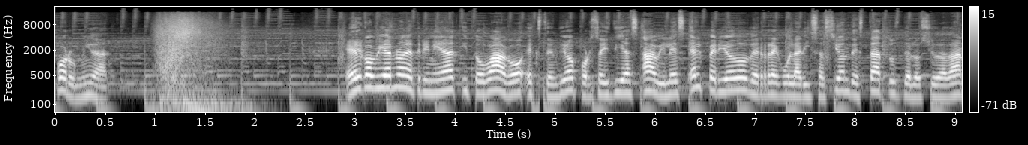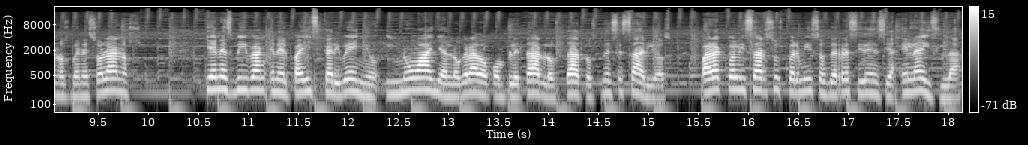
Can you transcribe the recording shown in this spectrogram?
por unidad. El gobierno de Trinidad y Tobago extendió por seis días hábiles el periodo de regularización de estatus de los ciudadanos venezolanos. Quienes vivan en el país caribeño y no hayan logrado completar los datos necesarios para actualizar sus permisos de residencia en la isla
